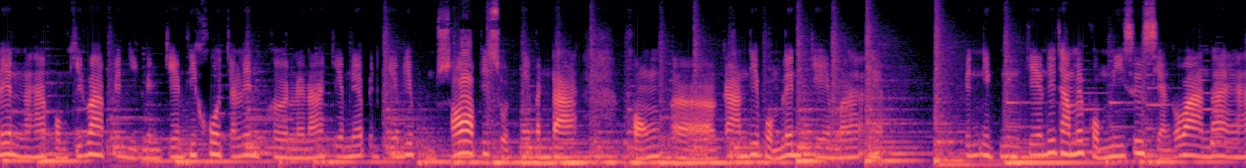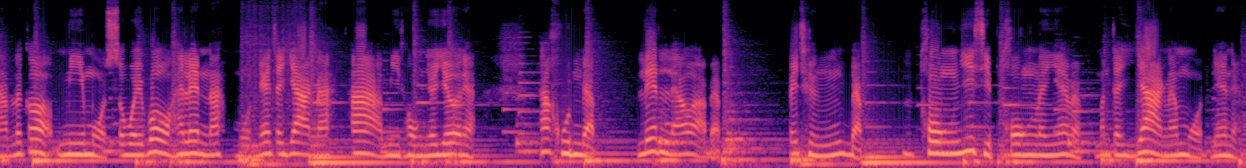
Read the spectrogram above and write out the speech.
เล่นนะฮะผมคิดว่าเป็นอีกหนึ่งเกมที่โคตรจะเล่นเพลินเลยนะ เกมนี้เป็นเกมที่ผมชอบที่สุดในบรรดาของออการที่ผมเล่นเกมมาแล้วเนี่ยเป็นอีกหนึ่งเกมที่ทำให้ผมมีชื่อเสียงก็ว่าได้นะครับ แล้วก็มีโหมด survival ให้เล่นนะ โหมดนี้จะยากนะ ถ้ามีธงเยอะๆเนี่ย ถ้าคุณแบบเล่นแล้วอะแบบไปถึงแบบธง 20ธงอะไรเงี้ยแบบมันจะยากนะโหมดเนี้ยเนี่ย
